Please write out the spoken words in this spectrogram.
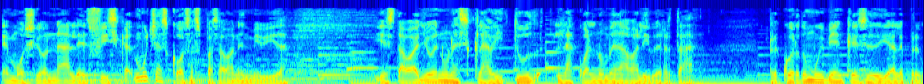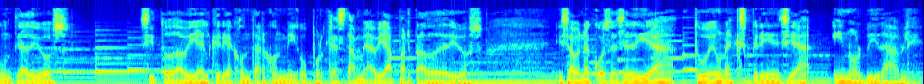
emocionales, físicas, muchas cosas pasaban en mi vida. Y estaba yo en una esclavitud la cual no me daba libertad. Recuerdo muy bien que ese día le pregunté a Dios si todavía Él quería contar conmigo, porque hasta me había apartado de Dios. Y sabe una cosa, ese día tuve una experiencia inolvidable.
